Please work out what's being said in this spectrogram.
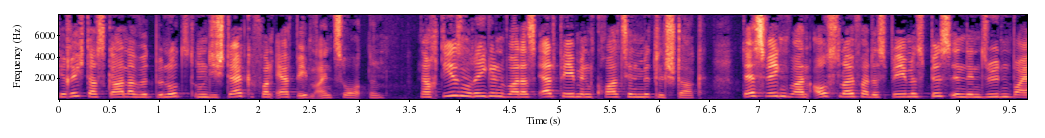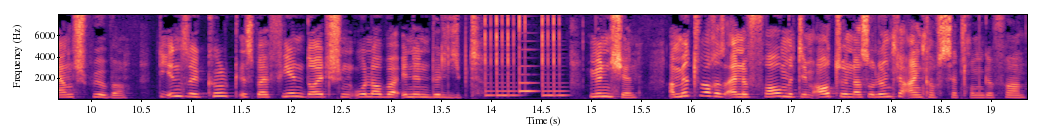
Die Richterskala wird benutzt, um die Stärke von Erdbeben einzuordnen. Nach diesen Regeln war das Erdbeben in Kroatien mittelstark. Deswegen waren Ausläufer des Bebens bis in den Süden Bayerns spürbar. Die Insel Kürk ist bei vielen deutschen UrlauberInnen beliebt. München. Am Mittwoch ist eine Frau mit dem Auto in das Olympia-Einkaufszentrum gefahren.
